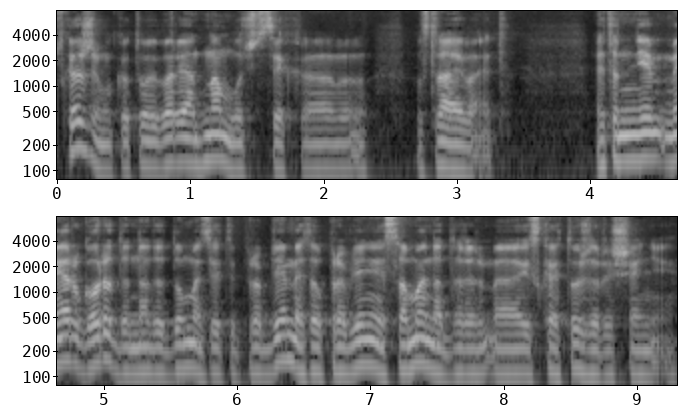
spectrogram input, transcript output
скажем, какой вариант нам лучше всех э, устраивает. Это не мэр города надо думать о этой проблеме, это управление самой надо э, искать тоже решение.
